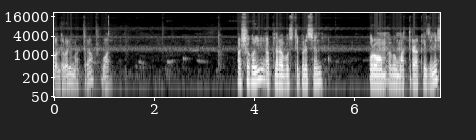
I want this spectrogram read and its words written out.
বলতে পারি মাত্রা ওয়ান আশা করি আপনারা বুঝতে পেরেছেন ক্রম এবং মাত্রা কী জিনিস।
